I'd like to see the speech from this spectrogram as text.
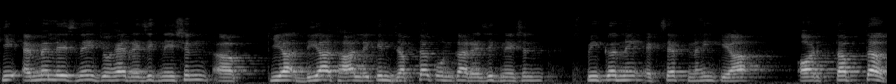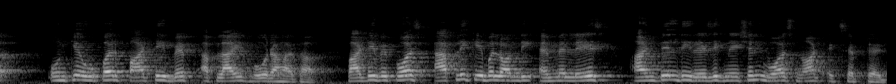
कि एमएलएस ने जो है रेजिग्नेशन uh, किया दिया था लेकिन जब तक उनका रेजिग्नेशन स्पीकर ने एक्सेप्ट नहीं किया और तब तक उनके ऊपर पार्टी विप अप्लाई हो रहा था। Party whip was applicable on the M L As until the resignation was not accepted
